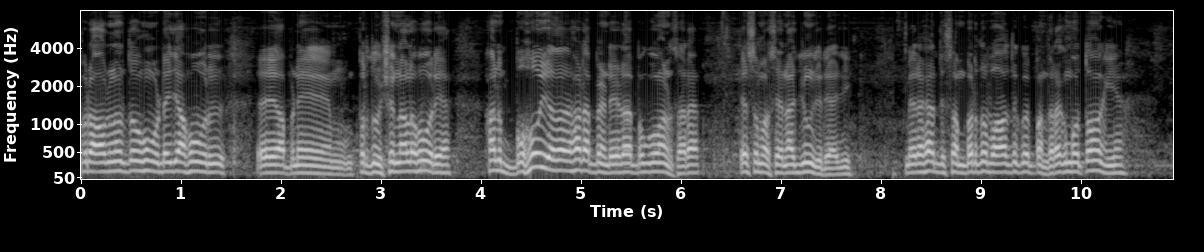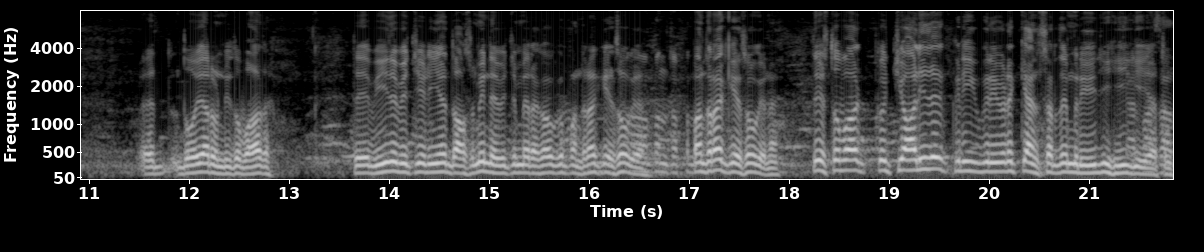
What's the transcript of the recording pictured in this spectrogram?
ਪ੍ਰੋਬਲਮ ਤੋਂ ਹੋਣ ਜਾਂ ਹੋਰ ਆਪਣੇ ਪ੍ਰਦੂਸ਼ਣ ਨਾਲ ਹੋ ਰਿਹਾ। ਸਾਨੂੰ ਬਹੁਤ ਜ਼ਿਆਦਾ ਸਾਡਾ ਪਿੰਡ ਜਿਹੜਾ ਭਗਵਾਨ ਸਰ ਹੈ ਇਹ ਸਮੱਸਿਆ ਨਾਲ ਜੂਝ ਰਿਹਾ ਜੀ। ਮੇਰਾ ਖਿਆਲ ਦਸੰਬਰ ਤੋਂ ਬਾਅਦ ਕੋਈ 15 ਕੁ ਮੌਤਾਂ ਹੋ ਗਈਆਂ ਅ, 2019 ਤੋਂ ਬਾਅਦ। ਤੇ 20 ਦੇ ਵਿੱਚ ਜਿਹੜੀਆਂ 10 ਮਹੀਨੇ ਵਿੱਚ ਮੇਰਾ ਖਿਆਲ ਕੋਈ 15 ਕੇਸ ਹੋ ਗਿਆ 15 ਕੇਸ ਹੋ ਗਏ ਨੇ। ਤੇ ਇਸ ਤੋਂ ਬਾਅਦ ਕੋਈ 40 ਦੇ ਕਰੀਬ ਕਰੀਬ ਜਿਹੜੇ ਕੈਂਸਰ ਦੇ ਮਰੀਜ਼ ਹੀ ਗਏ ਆ ਤੋਂ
